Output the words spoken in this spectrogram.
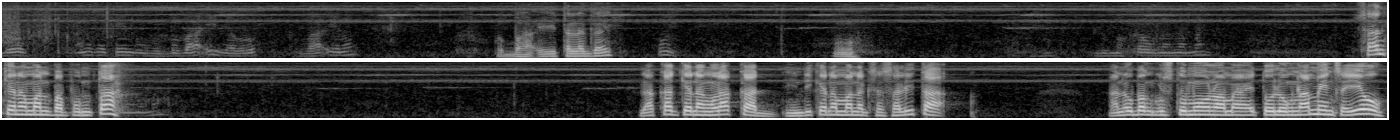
Bro, ano sa tingin mo? Babae na bro? Babae no? Babae talaga eh. Uy. Oh. Saan ka naman papunta? Lakad ka ng lakad, hindi ka naman nagsasalita. Ano bang gusto mo na maitulong namin sa iyo?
